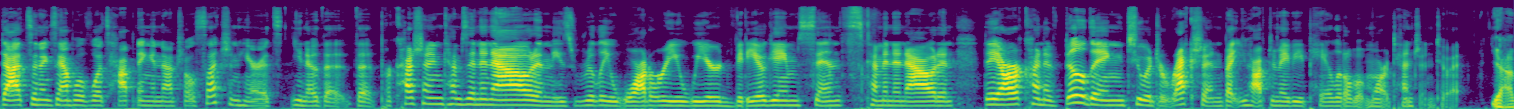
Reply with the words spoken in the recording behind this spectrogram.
that's an example of what's happening in natural selection here. It's you know the the percussion comes in and out and these really watery weird video game synths come in and out and they are kind of building to a direction but you have to maybe pay a little bit more attention to it. Yeah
